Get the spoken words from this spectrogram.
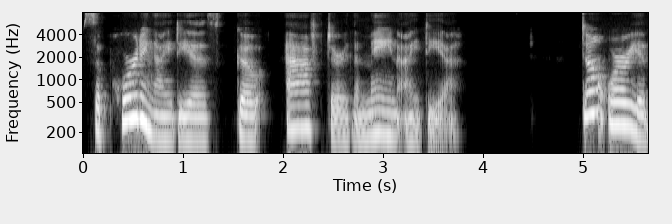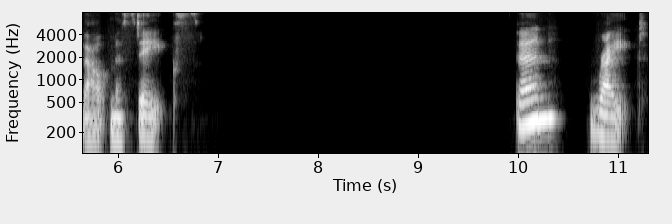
Supporting ideas go after the main idea. Don't worry about mistakes. Then write.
